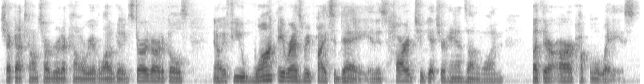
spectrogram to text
check out tomshardware.com where we have a lot of getting started articles. Now, if you want a Raspberry Pi today, it is hard to get your hands on one, but there are a couple of ways.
